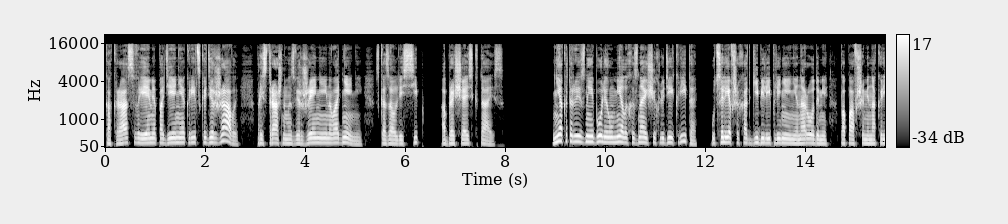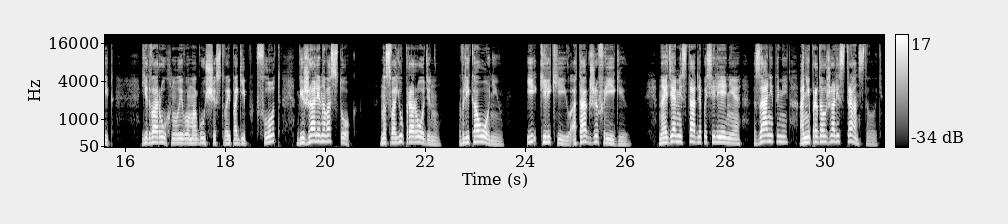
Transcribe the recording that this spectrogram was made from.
Как раз время падения Критской державы при страшном извержении и наводнении, сказал Лисип, обращаясь к Таис. Некоторые из наиболее умелых и знающих людей Крита, уцелевших от гибели и пленения народами, попавшими на Крит, едва рухнуло его могущество и погиб флот, бежали на восток, на свою прародину, в Ликаонию и Киликию, а также Фригию. Найдя места для поселения занятыми, они продолжали странствовать.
